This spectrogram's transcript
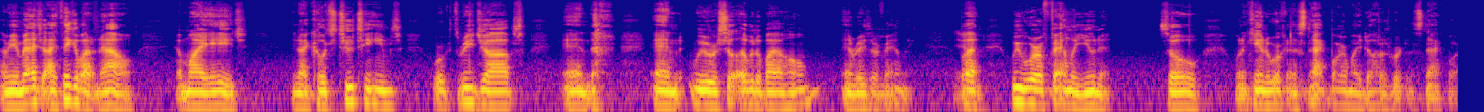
I mean, imagine I think about it now, at my age, you know, I coached two teams, worked three jobs, and and we were still able to buy a home and raise our mm-hmm. family. But we were a family unit. So when it came to working in a snack bar, my daughters worked in the snack bar.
